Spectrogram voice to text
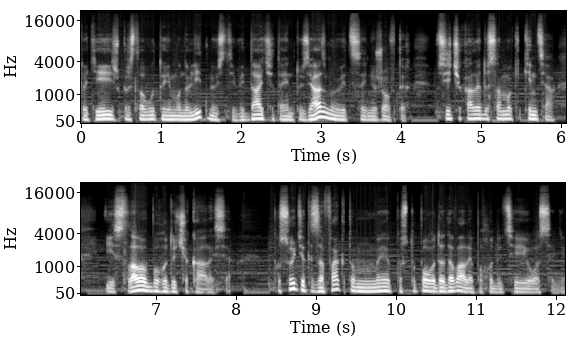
то тієї ж пресловутої монолітності, віддачі та ентузіазму від синьо-жовтих всі чекали до самого кінця, і слава Богу, дочекалися. По суті, за фактом ми поступово додавали по ходу цієї осені.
